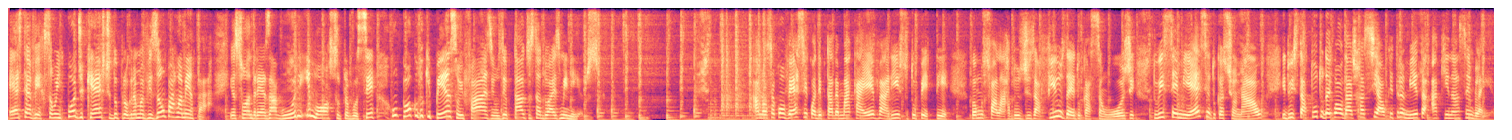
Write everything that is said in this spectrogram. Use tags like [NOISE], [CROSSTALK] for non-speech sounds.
Esta é a versão em podcast do programa Visão Parlamentar. Eu sou André Zaguri e mostro para você um pouco do que pensam e fazem os deputados estaduais mineiros. A nossa conversa é com a deputada Macaé Varisto, do PT. Vamos falar dos desafios da educação hoje, do ICMS educacional e do Estatuto da Igualdade Racial, que tramita aqui na Assembleia.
